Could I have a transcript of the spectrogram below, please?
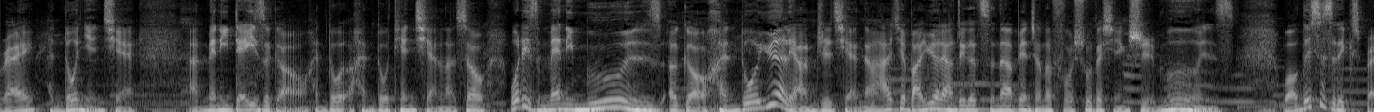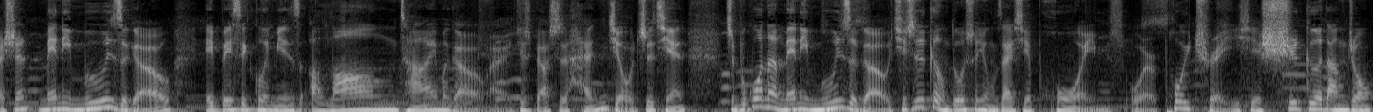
right? 很多年前。uh, many days ago，很多很多天前了。So what is many moons ago？很多月亮之前呢？而且把月亮这个词呢变成了复数的形式 moons。Well, this is the expression many moons ago. It basically means a long time ago，哎，就是表示很久之前。只不过呢，many moons ago 其实更多是用在一些 poems or poetry 一些诗歌当中，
